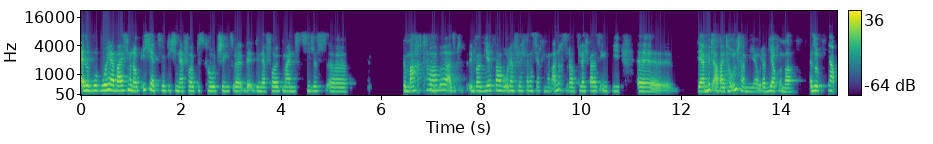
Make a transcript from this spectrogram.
also wo, woher weiß man, ob ich jetzt wirklich den Erfolg des Coachings oder den Erfolg meines Zieles äh, gemacht habe, also involviert war, oder vielleicht war das ja auch jemand anderes oder vielleicht war das irgendwie äh, der Mitarbeiter unter mir oder wie auch immer. Also ja.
